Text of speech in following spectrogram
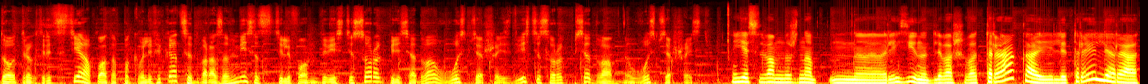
до 3.30, оплата по квалификации два раза в месяц, телефон 240 52 86, 240 52 86. Если вам нужна э, резина для вашего truck а или трейлера,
